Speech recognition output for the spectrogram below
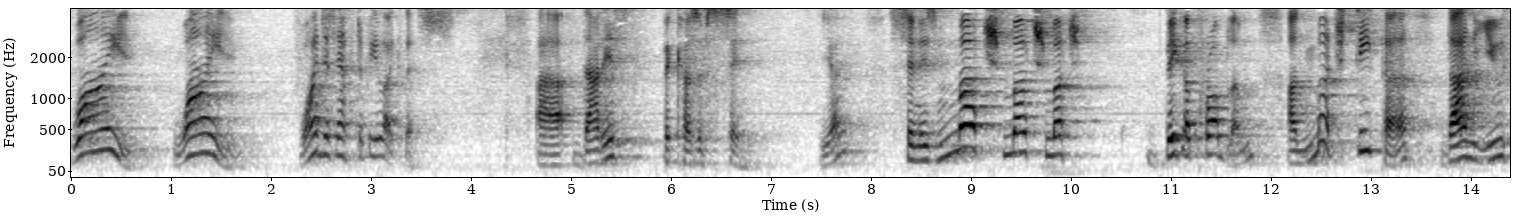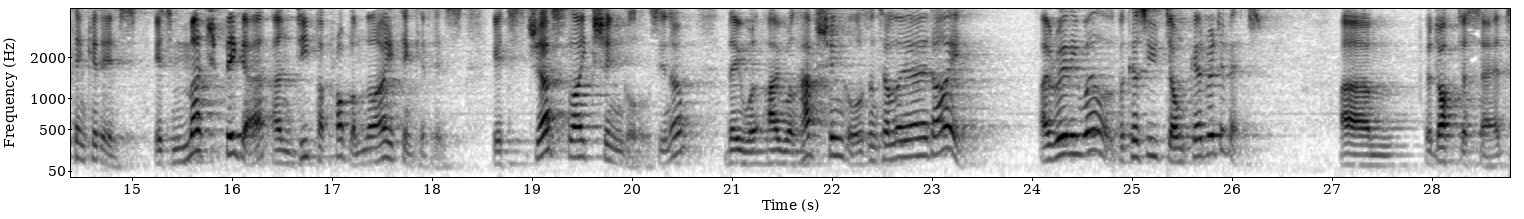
Why? Why? Why does it have to be like this? Uh, that is because of sin. Yeah? Sin is much, much, much bigger problem and much deeper than you think it is. It's much bigger and deeper problem than I think it is. It's just like shingles, you know? They will, I will have shingles until I die. I really will, because you don't get rid of it. Um, the doctor said,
